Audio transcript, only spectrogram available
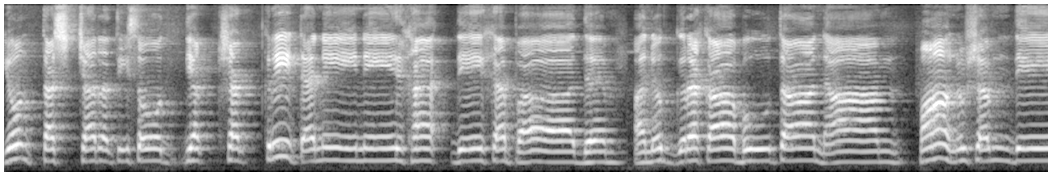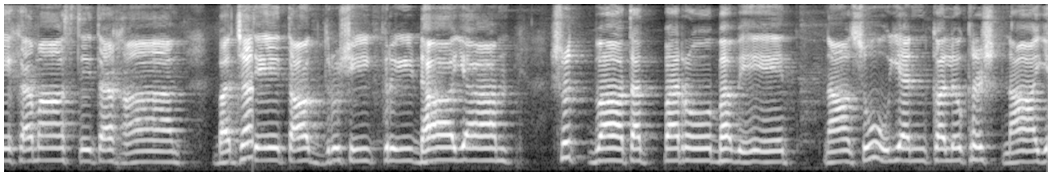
योऽन्तश्चरति सोऽध्यक्षक्रीटनेनेह देहपाद अनुग्रहभूतानां मानुषं देहमास्थितः भजते तादृशी क्रीडायां श्रुत्वा तत्परो भवेत् नासूयन् खलु कृष्णाय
